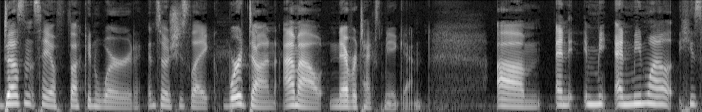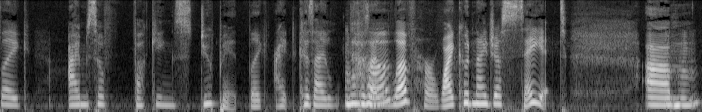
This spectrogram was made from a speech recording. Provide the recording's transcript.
doesn't say a fucking word, and so she's like, we're done, I'm out, never text me again. Um, and and meanwhile, he's like, I'm so fucking stupid, like I because I because I Uh-huh. love her, why couldn't I just say it? Um.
